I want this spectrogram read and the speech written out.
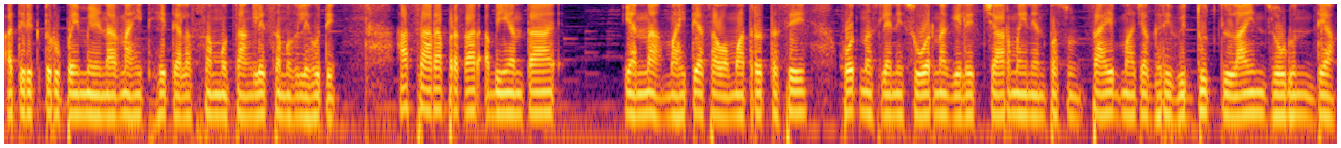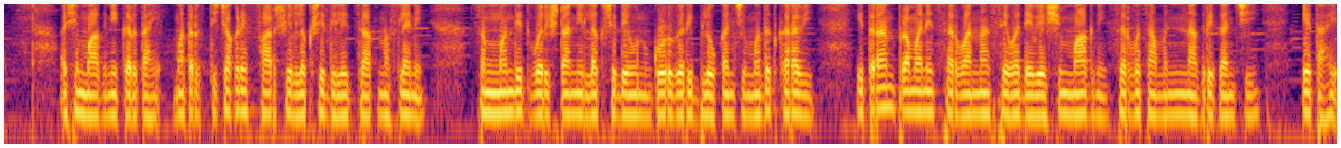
अतिरिक्त रुपये मिळणार नाहीत हे त्याला सम चांगले समजले होते. हा सारा प्रकार अभियंता यांना माहिती असावा. मात्र तसे होत नसल्याने सुवर्ण गेले चार महिन्यांपासून. साहेब माझ्या घरी विद्युत लाईन जोडून द्या. अशी मागणी करत आहे. मात्र तिच्याकडे फारसे लक्ष दिले जात नसल्याने संबंधित वरिष्ठांनी लक्ष देऊन गोरगरीब लोकांची मदत करावी. इतरांप्रमाणे सर्वांना सेवा द्यावी अशी मागणी सर्वसामान्य नागरिकांची येत आहे.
